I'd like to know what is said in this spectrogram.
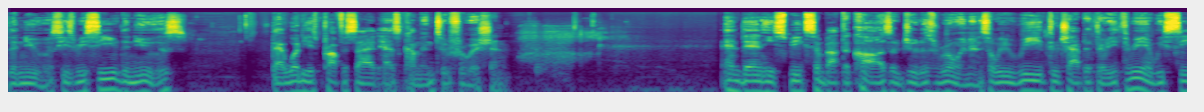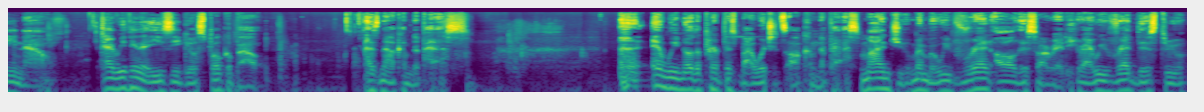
the news. He's received the news that what he has prophesied has come into fruition. And then he speaks about the cause of Judah's ruin. And so we read through chapter 33 and we see now everything that Ezekiel spoke about has now come to pass. and we know the purpose by which it's all come to pass. Mind you, remember, we've read all this already, right? We've read this through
